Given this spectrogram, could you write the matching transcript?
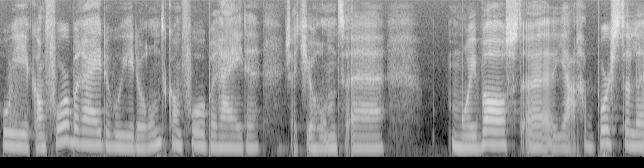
hoe je je kan voorbereiden, hoe je de hond kan voorbereiden. Zodat je hond eh, mooi wast, eh, ja, gaat borstelen.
